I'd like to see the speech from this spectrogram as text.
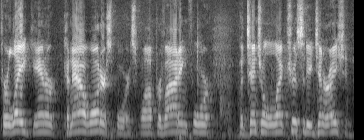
for lake and or canal water sports while providing for potential electricity generation.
